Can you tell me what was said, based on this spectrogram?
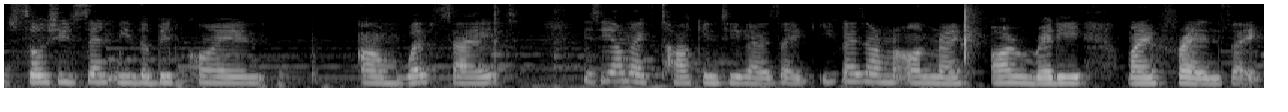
So she sent me the bitcoin um website. You see i'm like talking to you guys. Like you guys are on my already my friends. Like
